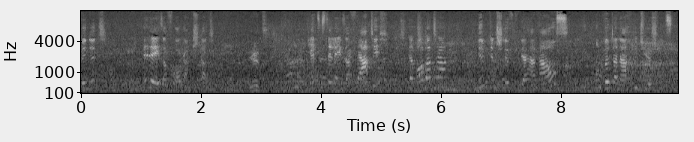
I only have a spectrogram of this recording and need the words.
findet der Laservorgang statt. Jetzt. Jetzt ist der Laser fertig. Der Roboter nimmt den Stift wieder heraus und wird danach die Tür schließen.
